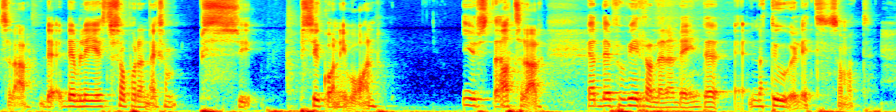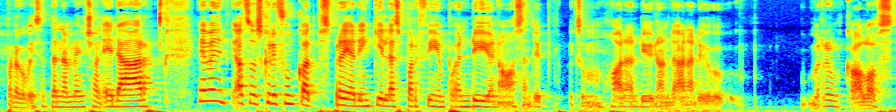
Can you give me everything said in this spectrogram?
sådär. Det, det blir så på den där liksom psy, psykonivån. Just det. Att sådär. Att det är förvirrande när det inte är naturligt. Som att på något vis att den här människan är där. Jag vet inte, alltså skulle det funka att spraya din killes parfym på en dyna och sen typ liksom ha den dynan där när du runkar loss?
